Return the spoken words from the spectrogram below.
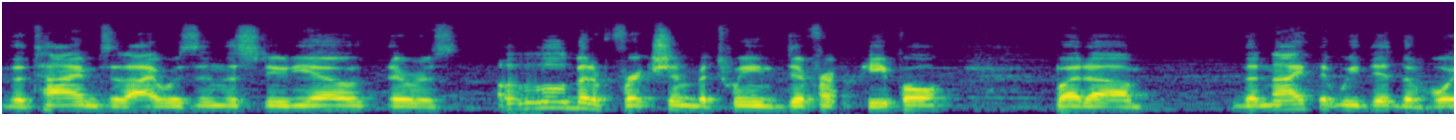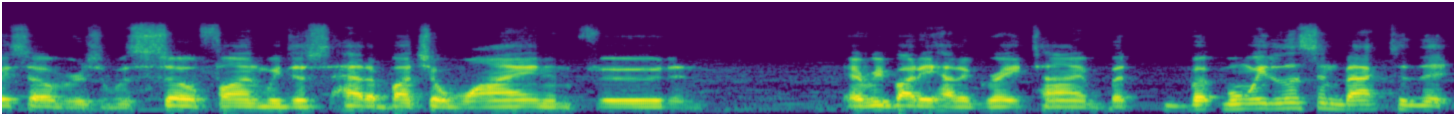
the times that I was in the studio, there was a little bit of friction between different people, but um, the night that we did the voiceovers was so fun. We just had a bunch of wine and food, and everybody had a great time. But but when we listened back to the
